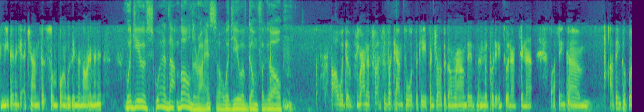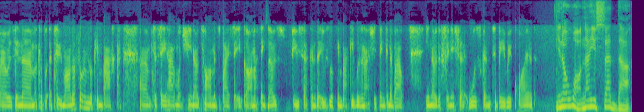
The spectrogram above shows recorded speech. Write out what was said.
you're going to get a chance at some point within the 90 minutes. Would you have squared that ball, Darius, or would you have gone for goal? I would have ran as fast as I can towards the keeper and tried to go around him and put it into an empty net. But I think um, I think Aguero was in um, a couple of two miles. I saw him looking back um, to see how much you know time and space that he'd got, and I think those few seconds that he was looking back, he wasn't actually thinking about you know the finish that was going to be required. You know what? Now you said that,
